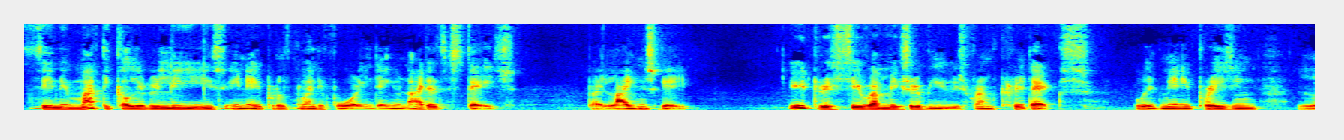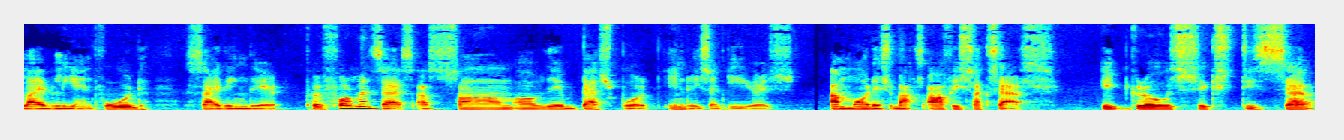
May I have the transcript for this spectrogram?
cinematically released in April 24 in the United States by Lionsgate. It received mixed reviews from critics, with many praising Lively and Ford, citing their performances as some of their best work in recent years. A modest box office success, it grossed 67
